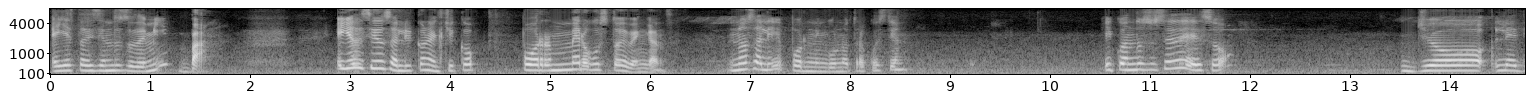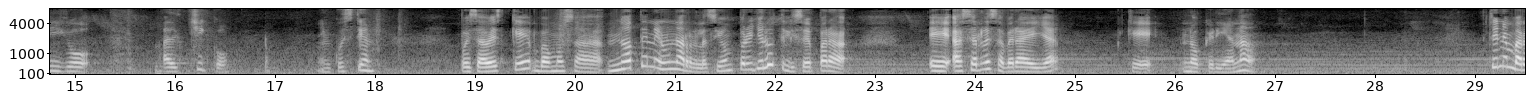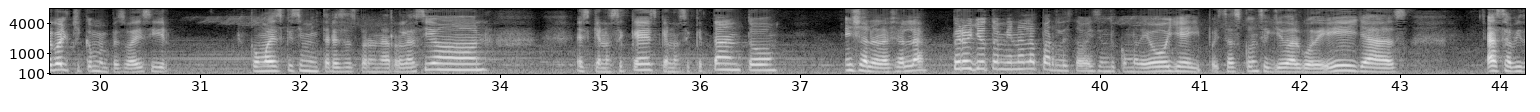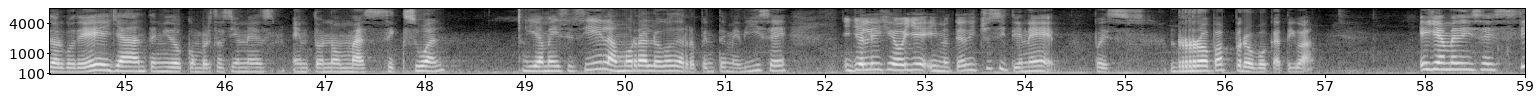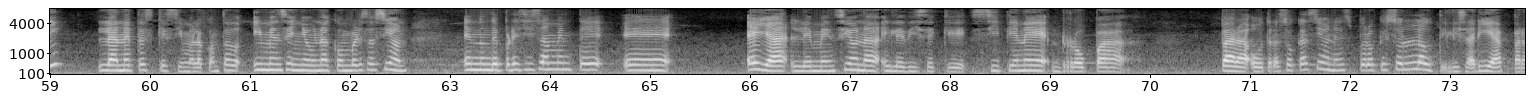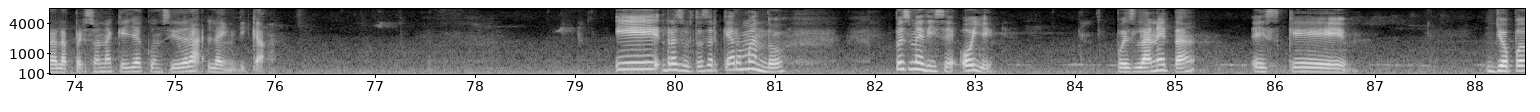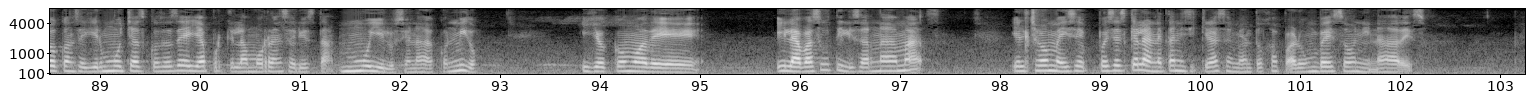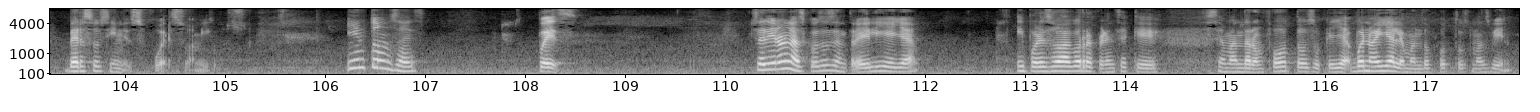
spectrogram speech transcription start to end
ella está diciendo eso de mí, va. Y yo decido salir con el chico por mero gusto de venganza. No salí por ninguna otra cuestión. Y cuando sucede eso, yo le digo al chico en cuestión, pues sabes qué, vamos a no tener una relación, pero yo lo utilicé para eh, hacerle saber a ella que no quería nada. Sin embargo, el chico me empezó a decir, ¿cómo es que si me interesas para una relación? Es que no sé qué, es que no sé qué tanto. Y shalala, shalala. Pero yo también a la par le estaba diciendo como de, oye, y pues has conseguido algo de ellas, has sabido algo de ella, han tenido conversaciones en tono más sexual. Y ella me dice, sí, la morra luego de repente me dice. Y yo le dije, oye, ¿y no te ha dicho si tiene, pues, ropa provocativa? Ella me dice, sí, la neta es que sí me lo ha contado. Y me enseñó una conversación en donde precisamente eh, ella le menciona y le dice que sí tiene ropa para otras ocasiones, pero que solo la utilizaría para la persona que ella considera la indicada. Y resulta ser que Armando, pues me dice, oye, pues la neta es que yo puedo conseguir muchas cosas de ella porque la morra en serio está muy ilusionada conmigo. Y yo como de, ¿y la vas a utilizar nada más? Y el chavo me dice, pues es que la neta ni siquiera se me antoja para un beso ni nada de eso. Verso sin esfuerzo, amigos. Y entonces, pues se dieron las cosas entre él y ella y por eso hago referencia que se mandaron fotos o que ella, bueno, ella le mandó fotos más bien.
